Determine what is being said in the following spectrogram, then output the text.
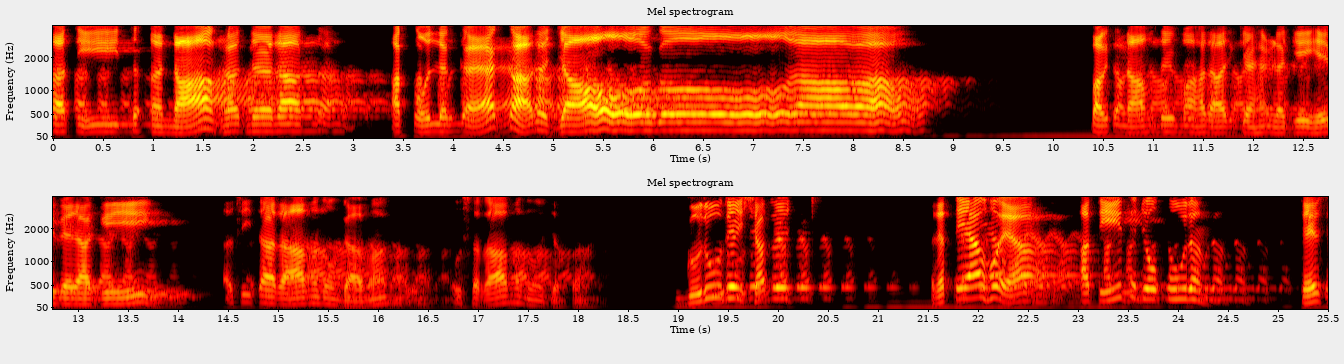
ਅਤੀਤ ਅਨਾਗਤ ਰਾਤ ਅਕੁਲ ਕੈ ਘਰ ਜਾਓਗੋ ਭਗਤ ਨਾਮਦੇਵ ਮਹਾਰਾਜ ਕਹਿਣ ਲੱਗੇ हे ਵਿਰਾਗੀ ਅਸੀਂ ਤਾਂ ਰਾਮ ਨੂੰ ਗਾਵਾਂ ਉਸ ਰਾਮ ਨੂੰ ਜਪਾਂ ਗੁਰੂ ਦੇ ਸ਼ਬਦ ਵਿੱਚ ਰਤਿਆ ਹੋਇਆ ਅਤੀਤ ਜੋ ਪੂਰਨ ਤਿਸ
